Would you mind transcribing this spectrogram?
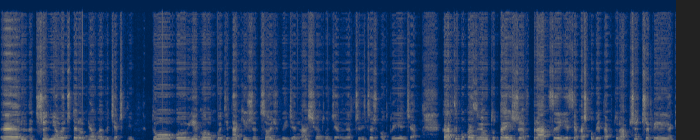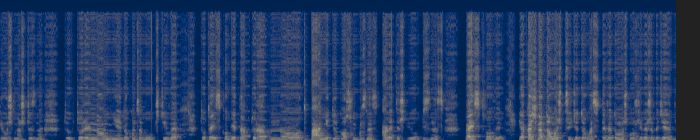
E, Trzydniowe, czterodniowe wycieczki. Tu e, jego ruch będzie taki, że coś wyjdzie na światło dzienne, czyli coś odkryjecie. Karty pokazują tutaj, że w pracy jest jakaś kobieta, która przetrzepie jakiegoś mężczyznę, który no nie do końca był uczciwy. Tutaj jest kobieta, która no, dba nie tylko o swój biznes, ale też i o biznes państwowy. Jakaś wiadomość przyjdzie do Was i ta wiadomość możliwe, że będzie w,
